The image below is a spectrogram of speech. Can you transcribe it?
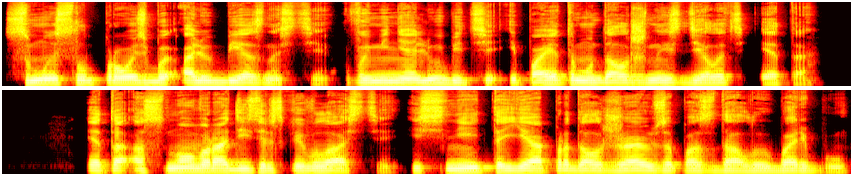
Смысл просьбы о любезности. Вы меня любите и поэтому должны сделать это. Это основа родительской власти, и с ней-то я продолжаю запоздалую борьбу.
